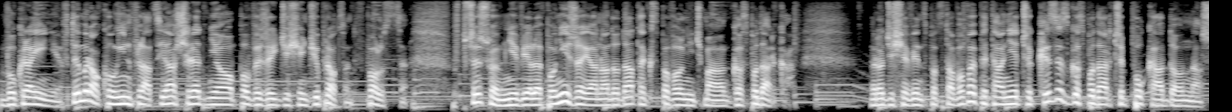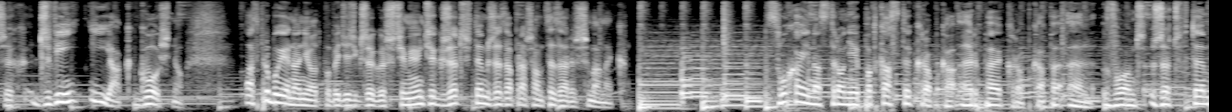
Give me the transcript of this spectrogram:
w Ukrainie. W tym roku inflacja średnio powyżej 10% w Polsce. W przyszłym niewiele poniżej, a na dodatek spowolnić ma gospodarka. Rodzi się więc podstawowe pytanie, czy kryzys gospodarczy puka do naszych drzwi i jak głośno. A spróbuję na nie odpowiedzieć Grzegorz Ściemiończyk. Rzecz w tym, że zapraszam Cezary Szymanek. Słuchaj na stronie podcasty.rp.pl. Włącz Rzecz w tym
